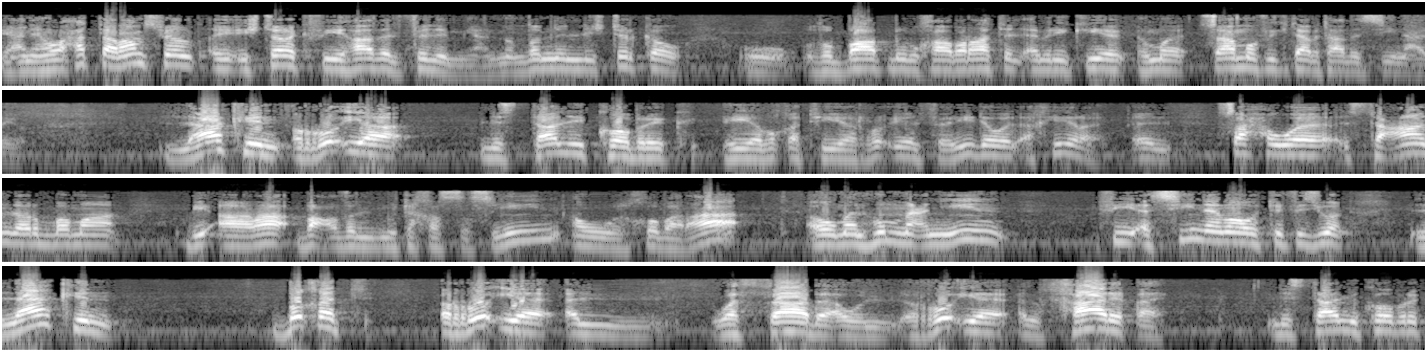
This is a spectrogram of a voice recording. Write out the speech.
يعني هو حتى رامسفيلد اشترك في هذا الفيلم يعني من ضمن اللي اشتركوا وضباط بالمخابرات الأمريكية هم ساهموا في كتابة هذا السيناريو. لكن الرؤية لستانلي كوبريك هي بقت هي الرؤية الفريدة والأخيرة. صح هو استعان لربما بآراء بعض المتخصصين أو الخبراء أو من هم معنيين في السينما والتلفزيون. لكن بقت الرؤية والثابة أو الرؤية الخارقة لستانلي كوبريك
